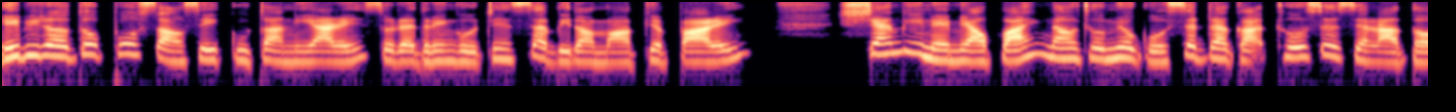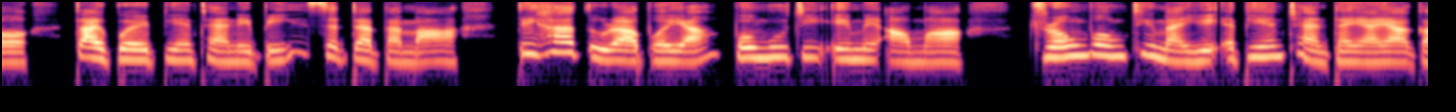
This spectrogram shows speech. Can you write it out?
နေပြည်တော်သို့ပို့ဆောင်စေကူတာနေရတယ်ဆိုတဲ့သတင်းကိုတင်ဆက်ပေးတော့မှာဖြစ်ပါတယ်ရှမ်းပြည်နယ်မြောက်ပိုင်းနောင်ချုံမြို့ကိုစစ်တပ်ကထိုးစစ်ဆင်လာတော့တိုက်ပွဲပြင်းထန်နေပြီးစစ်တပ်ဘက်မှတိဟတူရပွဲရပုံမှုကြီးအေးမင်းအောင်မှ drone ဘုံထိမှန်၍အပြင်းထန်တန်ရာရက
